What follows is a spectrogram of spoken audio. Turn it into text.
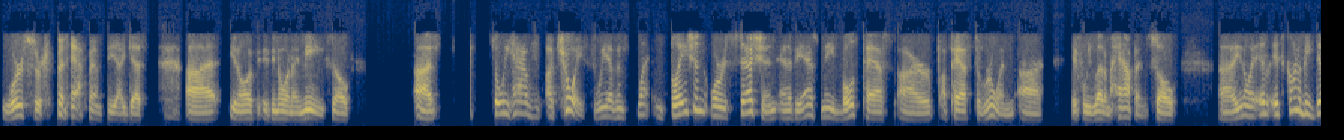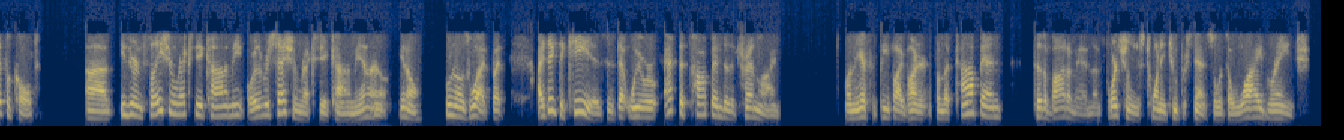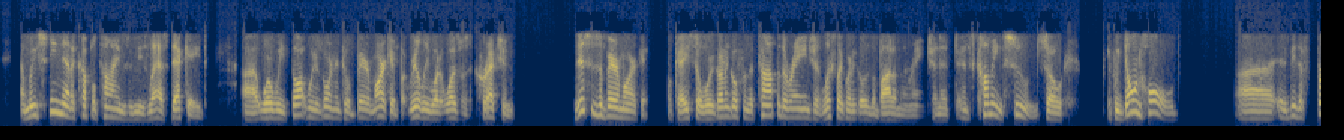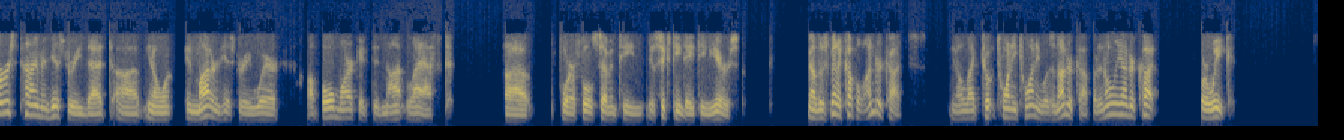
worse than half empty, I guess. Uh, you know, if, if you know what I mean. So, uh, so we have a choice. We have infl- inflation or recession, and if you ask me, both paths are a path to ruin uh, if we let them happen. So, uh, you know, it, it's going to be difficult. Uh, either inflation wrecks the economy or the recession wrecks the economy, and I don't, you know, who knows what. But I think the key is is that we were at the top end of the trend line on the S&P 500 from the top end to the bottom end, unfortunately, is 22%. So it's a wide range. And we've seen that a couple times in these last decade uh, where we thought we were going into a bear market, but really what it was was a correction. This is a bear market. Okay, so we're going to go from the top of the range, and it looks like we're going to go to the bottom of the range, and it, it's coming soon. So if we don't hold, uh, it'd be the first time in history that, uh, you know, in modern history where a bull market did not last uh, for a full 17, 16 to 18 years. Now, there's been a couple undercuts, you know, like 2020 was an undercut, but it only undercut for a week.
